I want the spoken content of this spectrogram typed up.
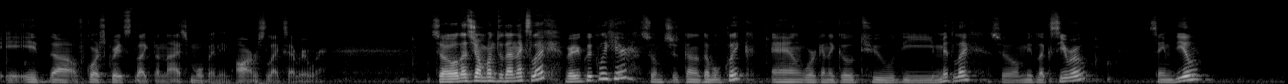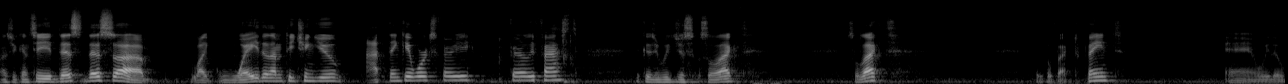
it, it uh, of course creates like the nice movement in arms legs everywhere so let's jump onto the next leg very quickly here. So I'm just gonna double click and we're gonna go to the mid leg. So mid leg zero, same deal. As you can see, this this uh like way that I'm teaching you, I think it works very fairly fast because we just select, select, we go back to paint, and we do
